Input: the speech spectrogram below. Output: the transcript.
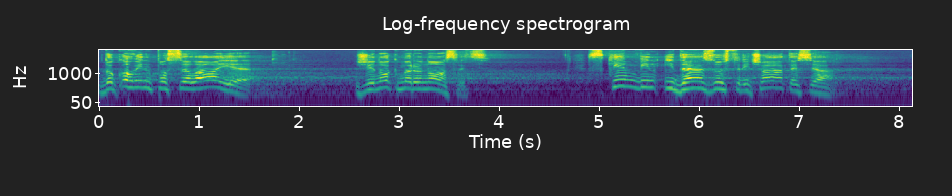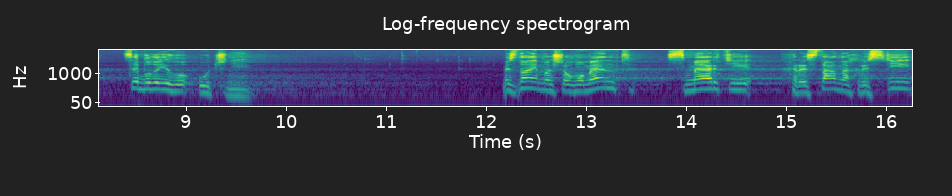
до кого він посилає жінок-мироносець, з ким він іде зустрічатися, це були його учні. Ми знаємо, що в момент смерті Христа на Христі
